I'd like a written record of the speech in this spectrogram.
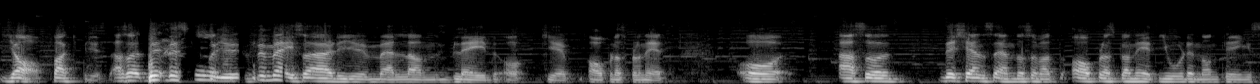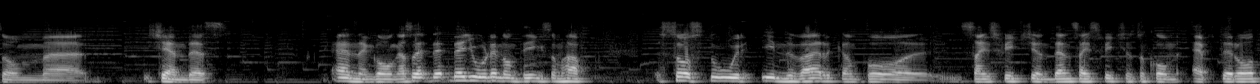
ja faktiskt. Alltså det, det står ju, för mig så är det ju mellan Blade och eh, Apornas planet. Och alltså, det känns ändå som att Apornas planet gjorde någonting som eh, kändes än en gång. Alltså det, det gjorde någonting som haft så stor inverkan på science fiction, den science fiction som kom efteråt.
